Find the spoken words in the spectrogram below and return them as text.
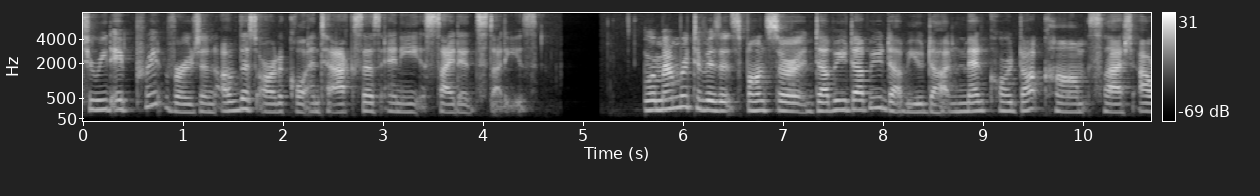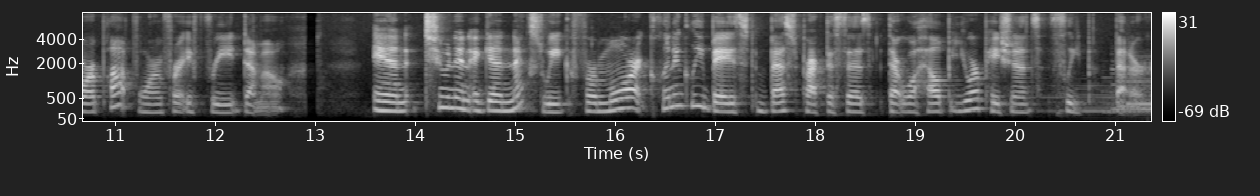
to read a print version of this article and to access any cited studies. Remember to visit sponsor www.medqor.com slash our platform for a free demo. And tune in again next week for more clinically based best practices that will help your patients sleep better.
